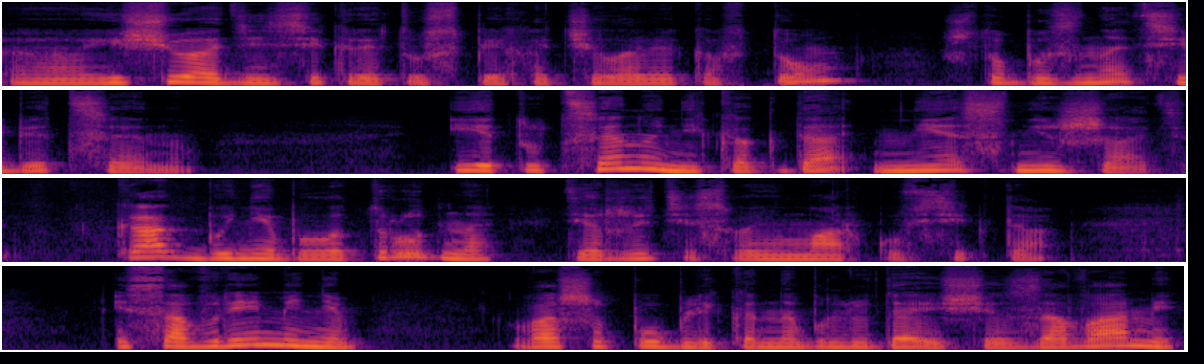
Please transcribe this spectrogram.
э, еще один секрет успеха человека в том, чтобы знать себе цену. И эту цену никогда не снижать. Как бы ни было трудно, держите свою марку всегда. И со временем ваша публика, наблюдающая за вами,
